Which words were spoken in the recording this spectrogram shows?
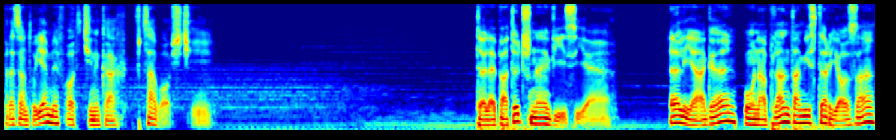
prezentujemy w odcinkach w całości. Telepatyczne wizje. Eliage, una planta misteriosa,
